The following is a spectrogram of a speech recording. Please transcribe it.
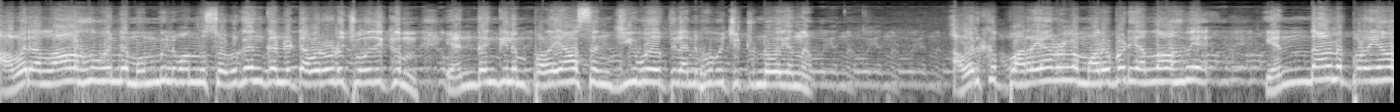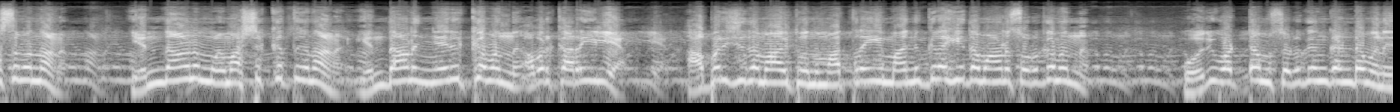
അവർ അള്ളാഹുവിന്റെ മുമ്പിൽ വന്ന് സ്വർഗം കണ്ടിട്ട് അവരോട് ചോദിക്കും എന്തെങ്കിലും പ്രയാസം ജീവിതത്തിൽ അനുഭവിച്ചിട്ടുണ്ടോ എന്ന്? അവർക്ക് പറയാനുള്ള മറുപടി അള്ളാഹുവെ എന്താണ് പ്രയാസമെന്നാണ്? എന്താണ് മഷക്കത്ത് എന്നാണ്? എന്താണ് ഞെരുക്കമെന്ന് അവർക്കറിയില്ല. അപരിചിതമായി തോന്നും അത്രയും അനുഗ്രഹീതമാണ് സ്വർഗമെന്ന്. ഒരു വട്ടം സ്വർഗം കണ്ടവന്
